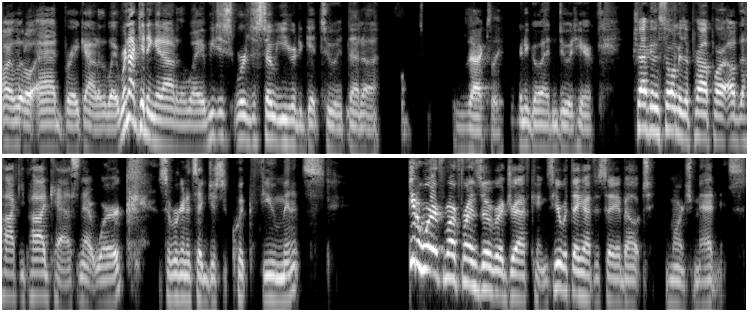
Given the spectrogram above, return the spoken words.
our little ad break out of the way. We're not getting it out of the way. We just we're just so eager to get to it that uh Exactly. we're going to go ahead and do it here. Tracking the Storm is a proud part of the Hockey Podcast Network. So we're going to take just a quick few minutes. Get a word from our friends over at DraftKings. Hear what they have to say about March Madness.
